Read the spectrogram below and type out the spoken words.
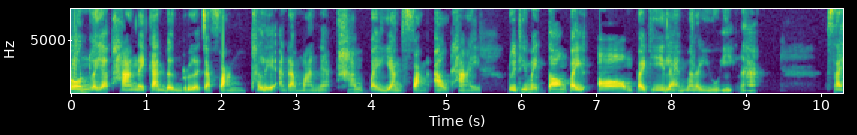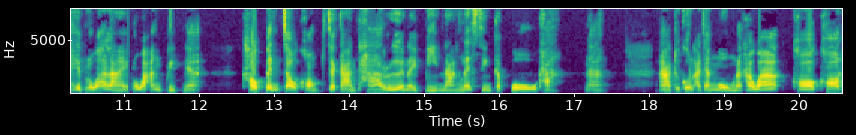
ร่นระยะทางในการเดินเรือจากฝั่งทะเลอันดามันเนี่ยข้ามไปยังฝั่งอ่าวไทย โดยที่ไม่ต้องไปอ้อมไปที่แหลมมาลายูอีกนะคะสาเหตุเพราะว่าอะไร เพราะว่าอังกฤษเนี่ยเขาเป็นเจ้าของกิจการท่าเรือในปีนังและสิงคโปร์ค่ะนะทุกคนอาจจะงงนะคะว่าคอคอด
